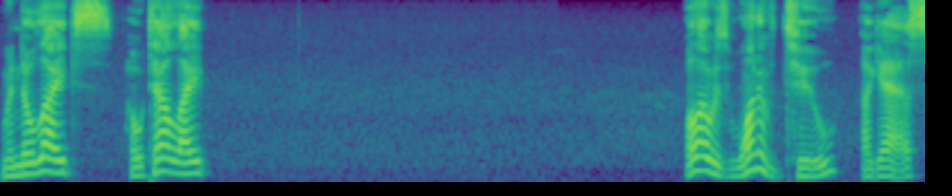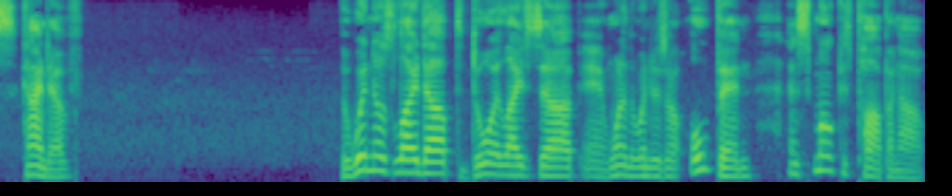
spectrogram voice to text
Window lights, hotel light. Well, I was one of two, I guess, kind of. The windows light up, the door lights up, and one of the windows are open, and smoke is popping out,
